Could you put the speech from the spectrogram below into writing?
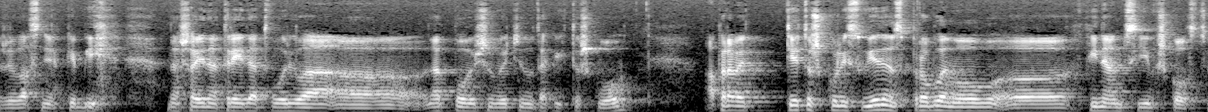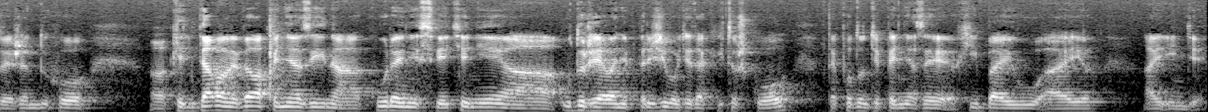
Takže vlastne keby naša jedna trieda tvorila nadpolovičnú väčšinu takýchto škôl. A práve tieto školy sú jeden z problémov financií v školstve, že jednoducho keď dávame veľa peňazí na kúrenie, svietenie a udržiavanie pri živote takýchto škôl, tak potom tie peniaze chýbajú aj, aj inde.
